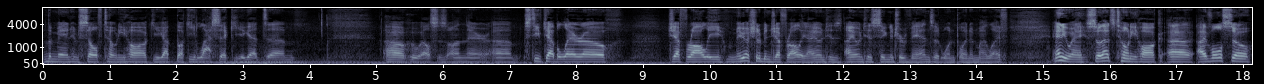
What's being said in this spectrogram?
the man himself, Tony Hawk. You got Bucky Lasek. You got um, oh, who else is on there? Um, Steve Caballero. Geoff Rowley. Maybe I should have been Geoff Rowley. I owned his I owned his signature Vans at one point in my life. Anyway, so that's Tony Hawk. Uh, I've also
